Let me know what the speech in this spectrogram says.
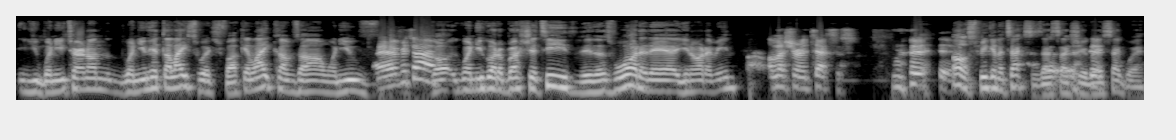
you when you turn on when you hit the light switch, fucking light comes on. When you Every time, go, when you go to brush your teeth, there's water there. You know what I mean? unless you're in Texas. Oh, speaking of Texas, that's actually a great segue.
